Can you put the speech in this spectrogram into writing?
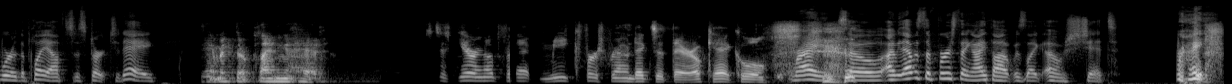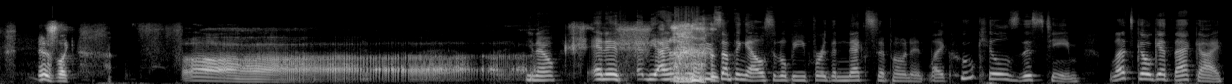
where the playoffs to start today. Damn it, they're planning ahead. He's just gearing up for that meek first round exit there. Okay, cool. Right. So, I mean, that was the first thing I thought was like, oh shit. Right. It's like, fuck. You know? And if the Islanders do something else, it'll be for the next opponent. Like, who kills this team? Let's go get that guy.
